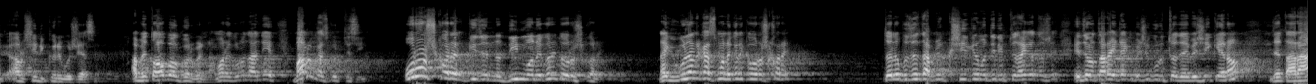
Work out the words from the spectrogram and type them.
শিরিক করে বসে আছেন। আপনি তবাও করবেন না, মনে করুন যে ভালো কাজ করতেছি। ওরস করেন, কি জন্য? দিন মনে করি তো ওরস করে। নাকি গুনার কাজ মনে করে কেউ ওরস করে? তাহলে বুঝতে আপনি শিরকের মধ্যে লিপ্ত থাকে, তো এই জন্য তারা এটাকে বেশি গুরুত্ব দেয়। বেশি কেন? যে তারা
